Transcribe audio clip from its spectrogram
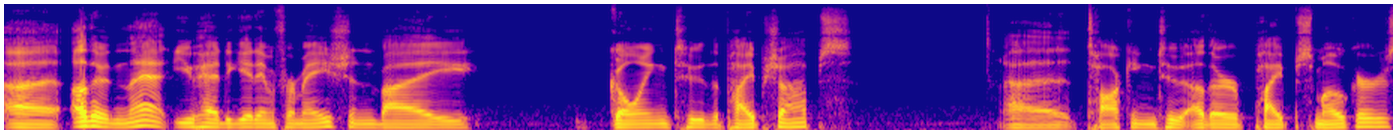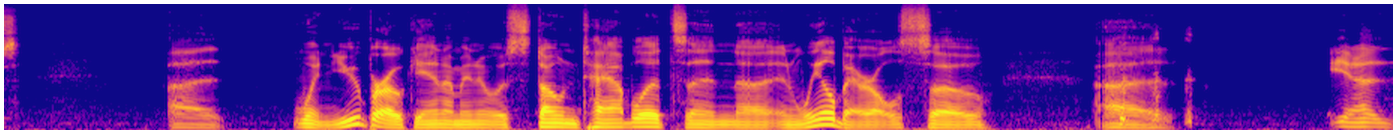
Uh, other than that you had to get information by going to the pipe shops uh, talking to other pipe smokers. Uh, when you broke in, I mean, it was stone tablets and uh, and wheelbarrows. So, uh, you know,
